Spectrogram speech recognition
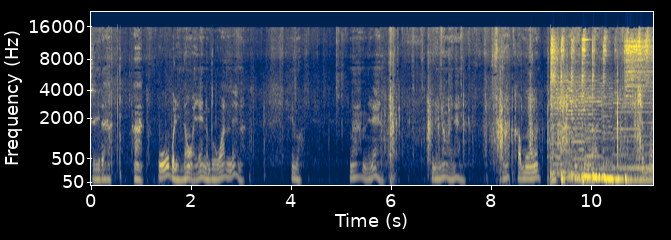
ซื้อได้ฮะฮะโอ้บริน้อยได้นัมเบอร์วันได้นะเห็นบ่งามนี่ได้ น้อยๆนั่นนะขโมยมันม่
